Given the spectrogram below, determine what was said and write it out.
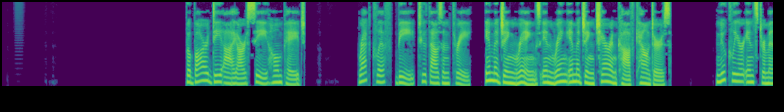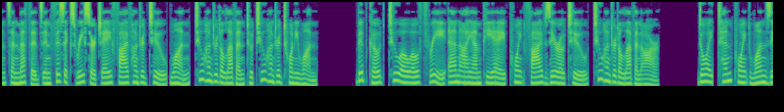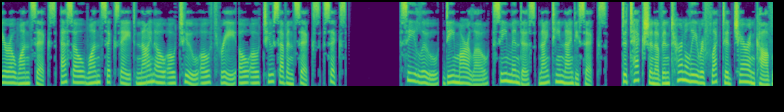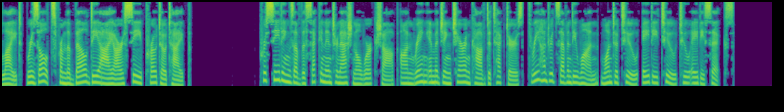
Babar DIRC homepage Ratcliffe, B. 2003. Imaging rings in ring imaging Cherenkov counters. Nuclear Instruments and Methods in Physics Research A 502 1, 211–221. Bibcode 2003 NIMPA.502, 211R doi 10.1016 S0168900203-00276-6 C. Liu, D. Marlow, C. Mindus 1996. Detection of internally reflected Cherenkov light, results from the Belle DIRC prototype. Proceedings of the Second International Workshop on Ring Imaging Cherenkov Detectors, 371 1–2, 82–86.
